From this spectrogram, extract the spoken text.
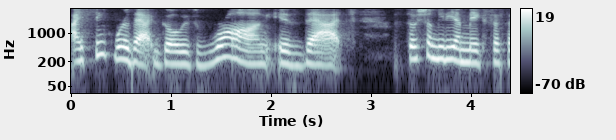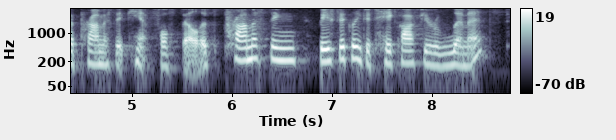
I think where that goes wrong is that social media makes us a promise it can't fulfill. It's promising basically to take off your limits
